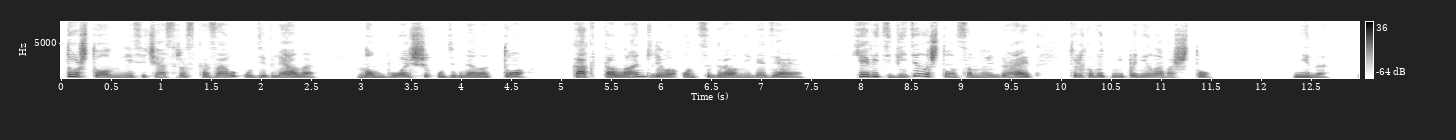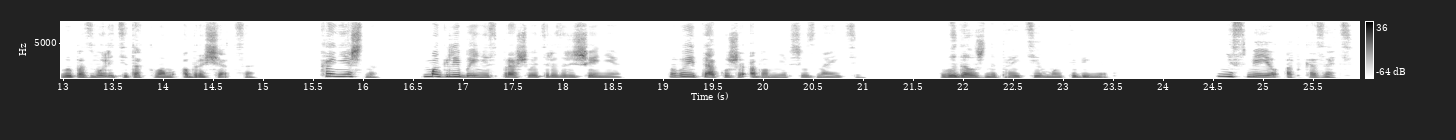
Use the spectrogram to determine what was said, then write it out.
То, что он мне сейчас рассказал, удивляло, но больше удивляло то, как талантливо он сыграл негодяя. Я ведь видела, что он со мной играет, только вот не поняла во что. Нина, вы позволите так к вам обращаться? Конечно. Могли бы и не спрашивать разрешения. Вы и так уже обо мне все знаете. Вы должны пройти в мой кабинет. Не смею отказать.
